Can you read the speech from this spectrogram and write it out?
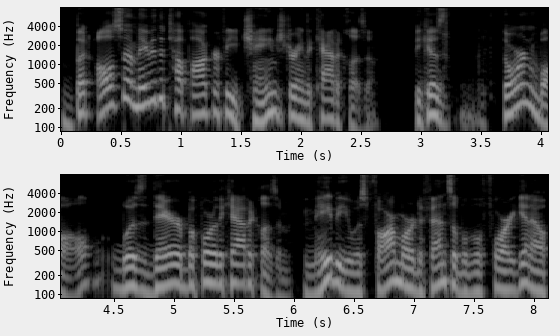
but also, maybe the topography changed during the cataclysm because Thornwall was there before the cataclysm. Maybe it was far more defensible before, you know,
